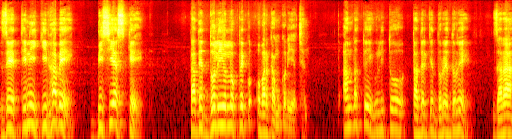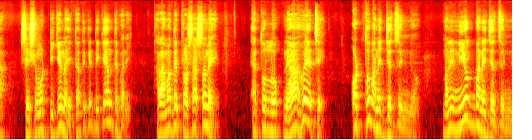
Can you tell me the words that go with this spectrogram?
যে তিনি কীভাবে বিসিএসকে তাদের দলীয় লোককে ওভারকাম করিয়েছেন। আমরা তো এগুলি তো তাদেরকে ধরে ধরে যারা সেই সময় টিকে নাই, তাদেরকে ডেকে আনতে পারি। আর আমাদের প্রশাসনে এত লোক নেওয়া হয়েছে অর্থ বাণিজ্যের জন্য মানে নিয়োগ বাণিজ্যের জন্য,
